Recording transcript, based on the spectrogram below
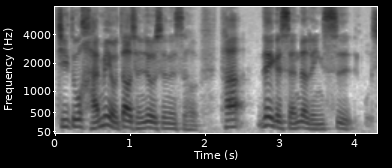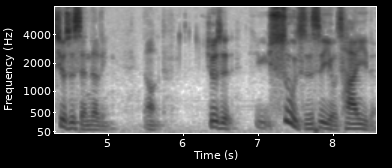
基督还没有道成肉身的时候，他那个神的灵是就是神的灵啊。就是数值是有差异的，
